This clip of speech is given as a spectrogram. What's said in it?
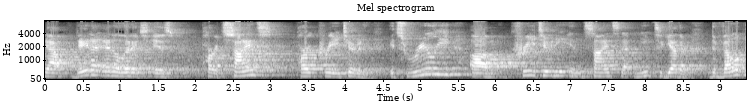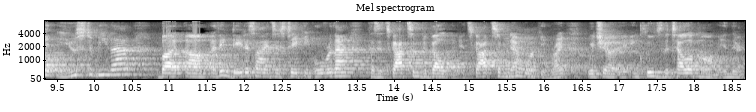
Now, data analytics is part science, part creativity. It's really um, creativity and science that meet together. Development used to be that, but um, I think data science is taking over that because it's got some development, it's got some networking, right? Which uh, includes the telecom in there,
